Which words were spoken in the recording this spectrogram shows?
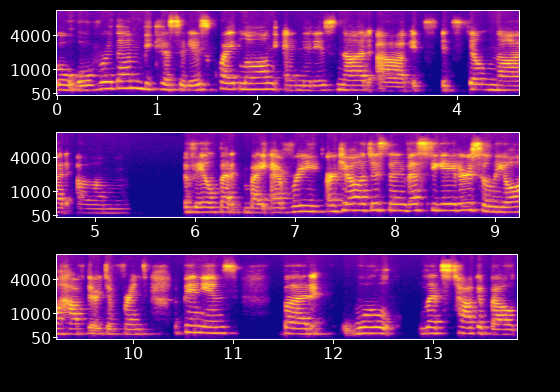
go over them because it is quite long and it is not, uh, it's, it's still not um, available by, by every archaeologist and investigator. So they all have their different opinions, but we'll, let's talk about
